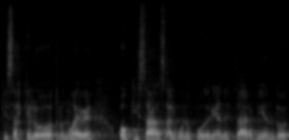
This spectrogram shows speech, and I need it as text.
quizás que los otros nueve, o quizás algunos podrían estar viendo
